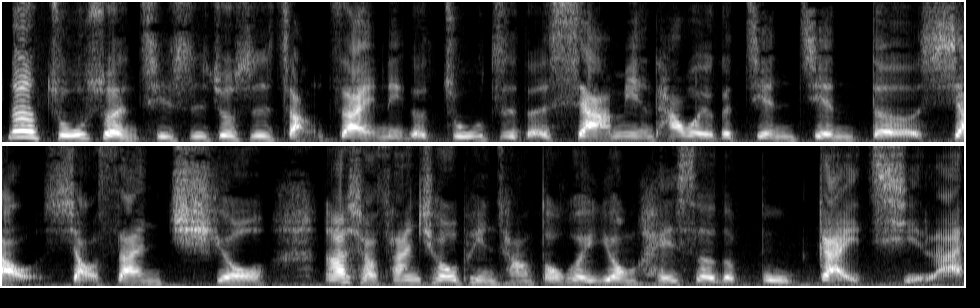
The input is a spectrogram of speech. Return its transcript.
那竹笋其实就是长在那个竹子的下面，它会有个尖尖的小小山丘，然后小山丘平常都会用黑色的布盖起来。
